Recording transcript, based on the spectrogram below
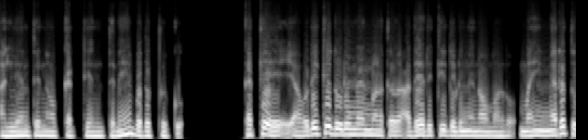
ಅಲ್ಲಿಯಂತೆ ನಾವು ಕತ್ತೆಯಂತೆನೇ ಬದುಕಬೇಕು. ಕತ್ತೆ ಯಾವ ರೀತಿ ದುಡಿಮೆ ಮಾಡ್ತದ ಅದೇ ರೀತಿ ದುಡಿಮೆ ನಾವು ಮಾಡೋ ಮೈ ಮೆರೆತು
